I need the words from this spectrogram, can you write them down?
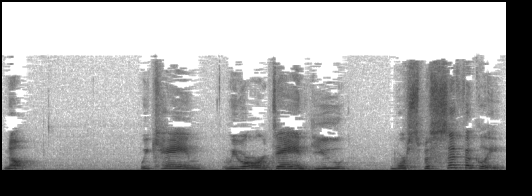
No. We came, we were ordained. You were specifically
